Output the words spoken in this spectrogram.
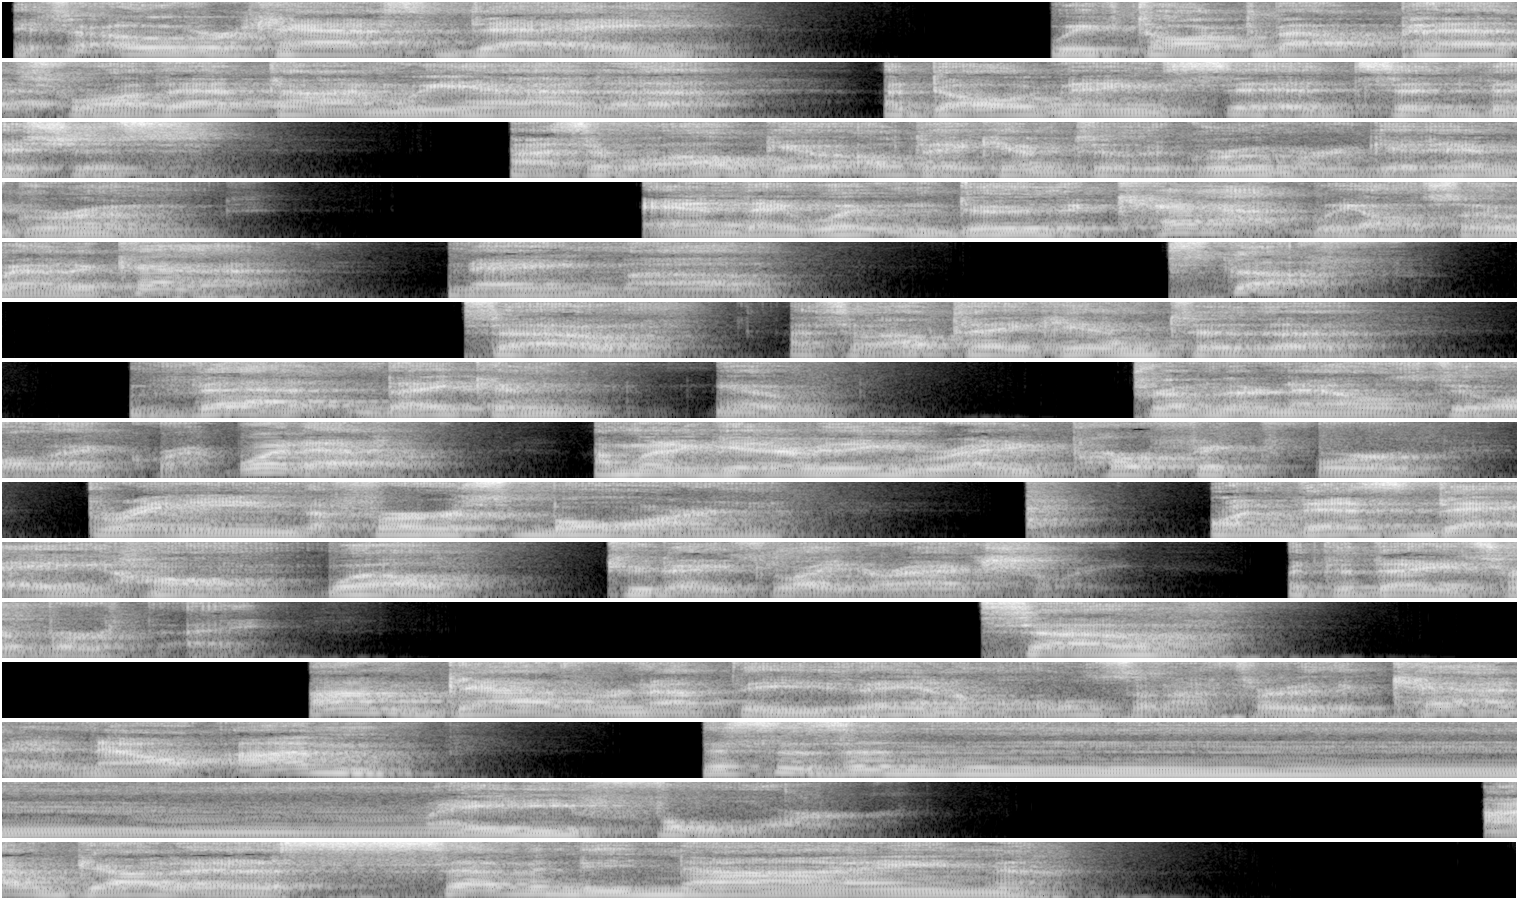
It's overcast day. We've talked about pets. Well, at that time we had a, a dog named Sid, Sid Vicious. I said, well, I'll give, I'll take him to the groomer and get him groomed. And they wouldn't do the cat. We also had a cat named uh, Stuff. So I said, I'll take him to the vet. They can, you know, trim their nails, do all that crap. Whatever. I'm going to get everything ready, perfect for bringing the firstborn on this day home. Well, two days later, actually, but the day is her birthday. So I'm gathering up these animals and I throw the cat in. Now I'm, this is in 84. I've got a 79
